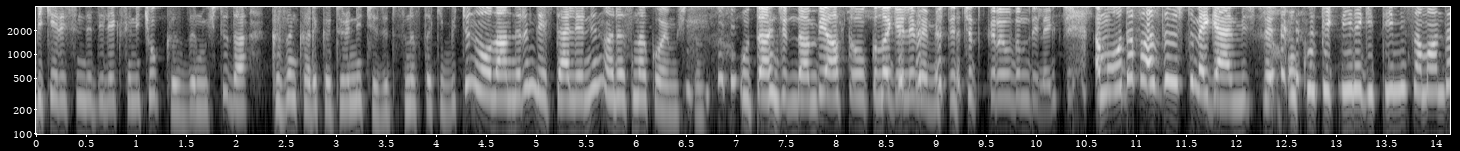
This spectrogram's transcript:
Bir keresinde Dilek seni çok kızdırmıştı da kızın karikatürünü çizip sınıftaki bütün oğlanların defterlerinin arasına koymuştun. Utancından bir hafta okula gelememişti. Çıt kırıldım Dilekçik. Ama o da fazla üstüme gelmişti. Okul pikniğine gittiğimiz zaman da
